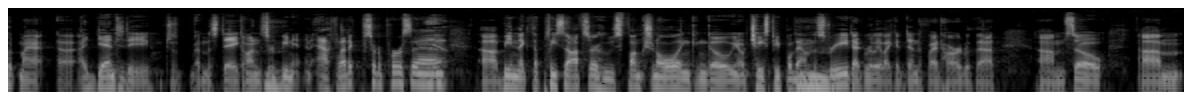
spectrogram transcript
put my uh, identity, which is a mistake, on sort of being an athletic sort of person, uh, being like the police officer who's functional and can go, you know, chase people down the street. I'd really like identified hard with that. Um, so um,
